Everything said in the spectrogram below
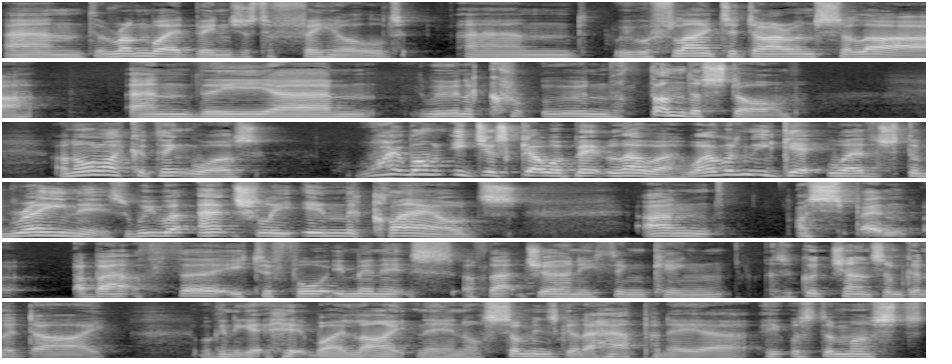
and the runway had been just a field, and we were flying to Dar es Salaam, and the um, we were in a we were in a thunderstorm, and all I could think was, why won't he just go a bit lower? Why wouldn't he get where the rain is? We were actually in the clouds, and I spent about 30 to 40 minutes of that journey thinking, there's a good chance I'm going to die. We're going to get hit by lightning or something's going to happen here. It was the most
